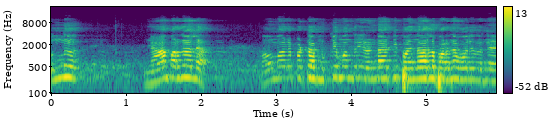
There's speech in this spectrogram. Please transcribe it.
ഒന്ന് ഞാൻ പറഞ്ഞതല്ല ബഹുമാനപ്പെട്ട മുഖ്യമന്ത്രി രണ്ടായിരത്തി പതിനാറിൽ പറഞ്ഞ പോലെ തന്നെ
